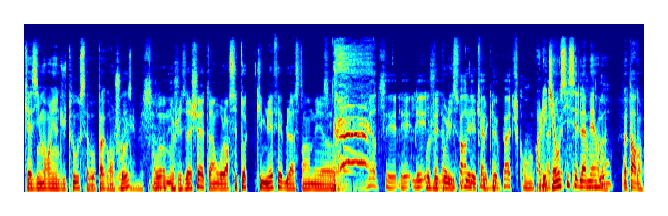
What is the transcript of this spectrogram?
quasiment rien du tout, ça vaut pas grand chose. ouais, Ouais, moi je les achète, hein. ou alors c'est toi qui me les fais blast, hein, mais euh, Merde, c'est les, les, Moi, je vais la plupart des les câbles trucs, de hein. patch qu'on. Oh, qu'on les tiens aussi, c'est de la merde. pardon.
